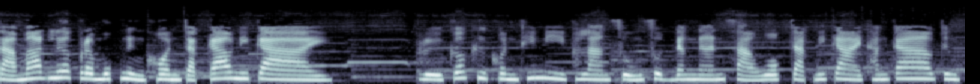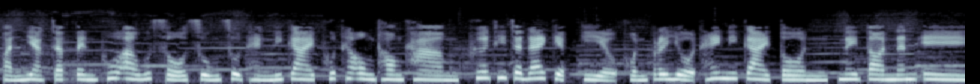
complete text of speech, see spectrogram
สามารถเลือกประมุขหนึ่งคนจากเก้านิกาย หรือก็คือคนที่มีพลังสูงสุดดังนั้นสาวกจากนิกายทั้ง 9 จึงฝันอยากจะเป็นผู้อาวุโสสูงสุดแห่งนิกายพุทธองค์ทองคำเพื่อที่จะได้เก็บเกี่ยวผลประโยชน์ให้นิกายตน ในตอนนั้นเอง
